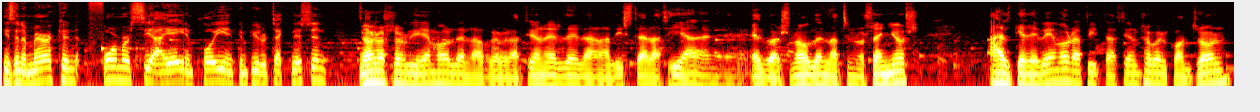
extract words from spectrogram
He's an American former CIA employee and computer technician. No nos olvidemos de las revelaciones del analista de la CIA, eh, Edward Snowden, hace unos años, al que debemos la filtración sobre el control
